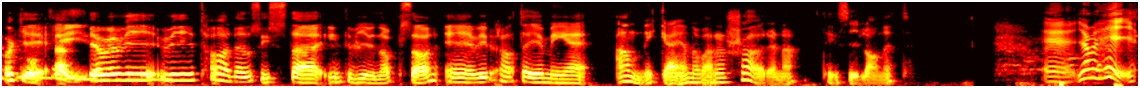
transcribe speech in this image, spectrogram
Okej, Okej. ja, men vi, vi tar den sista intervjun också. Eh, vi pratar ju med Annika, en av arrangörerna till Sylanet. Eh, ja men hej,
